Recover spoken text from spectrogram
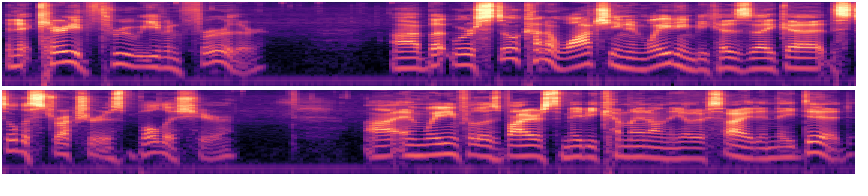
and it carried through even further. Uh, but we're still kind of watching and waiting because like uh, still the structure is bullish here uh, and waiting for those buyers to maybe come in on the other side and they did.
